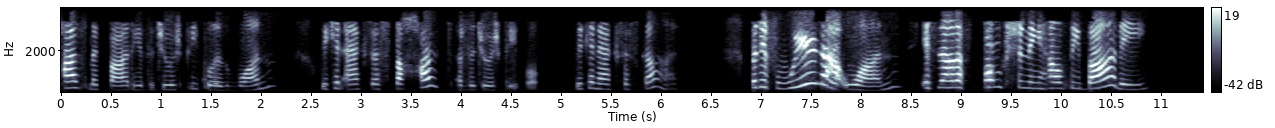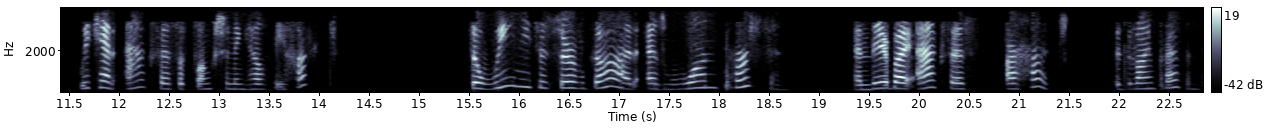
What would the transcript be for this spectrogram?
cosmic body of the Jewish people is one, we can access the heart of the Jewish people. We can access God. But if we're not one, it's not a functioning, healthy body, we can't access a functioning, healthy heart. So we need to serve God as one person and thereby access our heart, the divine presence.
